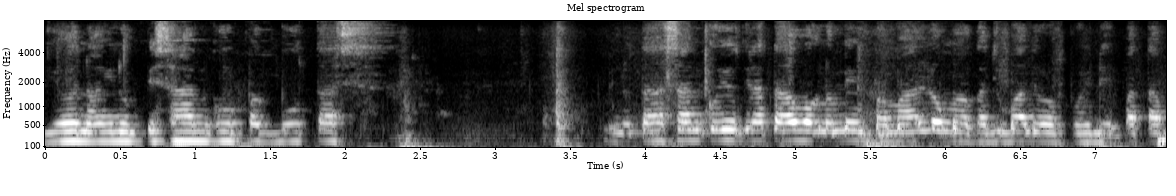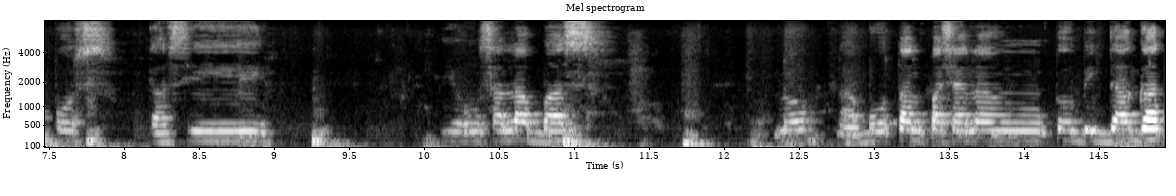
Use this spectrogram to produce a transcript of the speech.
Yun ang inumpisahan ko pagbutas. Binutasan ko yung tinatawag namin pamalong mga kadibano pwede patapos kasi yung sa labas no nabutan pa siya ng tubig dagat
